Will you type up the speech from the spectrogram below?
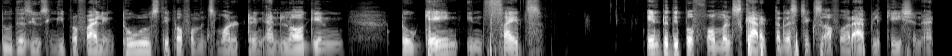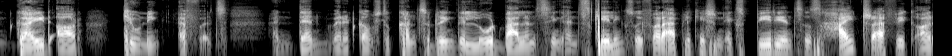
do this using the profiling tools the performance monitoring and logging to gain insights into the performance characteristics of our application and guide our tuning efforts and then when it comes to considering the load balancing and scaling so if our application experiences high traffic or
